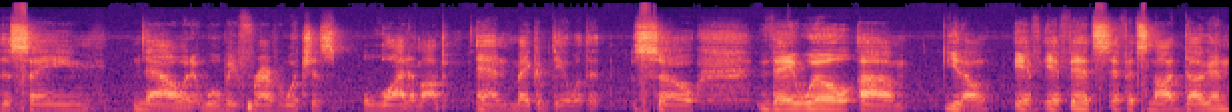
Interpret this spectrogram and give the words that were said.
the same now and it will be forever, which is light them up and make them deal with it. So they will. Um, you know, if, if it's if it's not Duggan,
